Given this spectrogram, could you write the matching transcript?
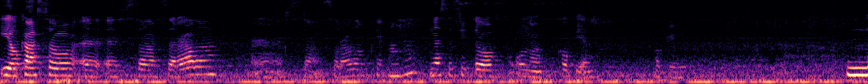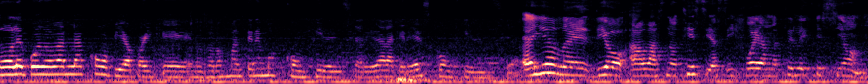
y el caso eh, está cerrado. eh, Está cerrado. Necesito una copia. Ok. No le puedo dar la copia porque nosotros mantenemos confidencialidad. La querella es confidencial. Ella le dio a las noticias y fue a la televisión.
